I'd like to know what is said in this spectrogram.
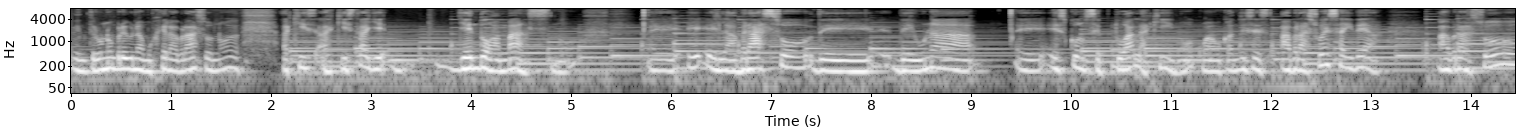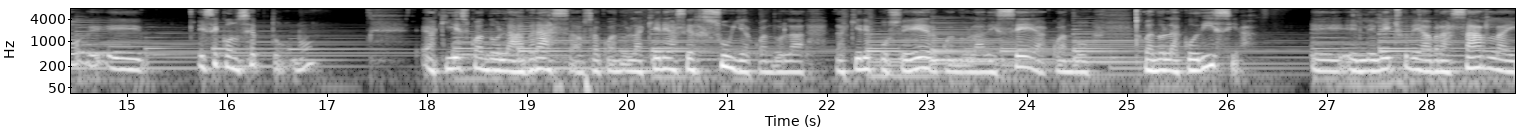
entre un hombre y una mujer abrazo, ¿no? Aquí, aquí está yendo a más, el abrazo de, una... es conceptual aquí, ¿no? Cuando, cuando dices, abrazó esa idea, abrazó eh, eh, ese concepto, ¿no? Aquí es cuando la abraza, o sea, cuando la quiere hacer suya, cuando la, quiere poseer, cuando la desea, cuando, cuando la codicia. Eh, el, hecho de abrazarla y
